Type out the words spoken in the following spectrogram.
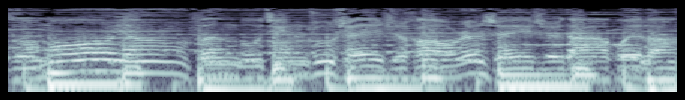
色模样，分不清楚谁是好人，谁是大灰狼。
